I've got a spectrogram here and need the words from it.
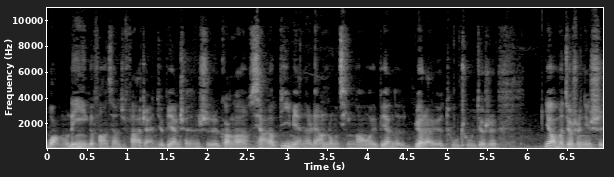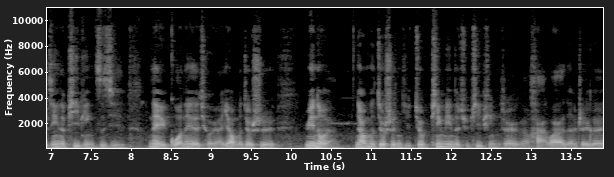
往另一个方向去发展，就变成是刚刚想要避免的两种情况会变得越来越突出，就是要么就是你使劲的批评自己那国内的球员，要么就是运动员，要么就是你就拼命的去批评这个海外的这个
